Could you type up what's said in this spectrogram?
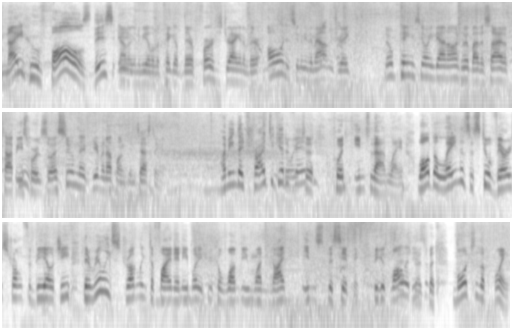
Knight who falls. This now they're going to be able to pick up their first dragon of their own. It's going to be the Mountain Drake. No pings going down onto it by the side of Top hmm. Esports, so I assume they've given up on contesting it. I mean, they tried to get Going advantage to- put into that lane. While the laners are still very strong for BLG, they're really struggling to find anybody who can 1v1 Knight in specific. Because while it is, but more to the point,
